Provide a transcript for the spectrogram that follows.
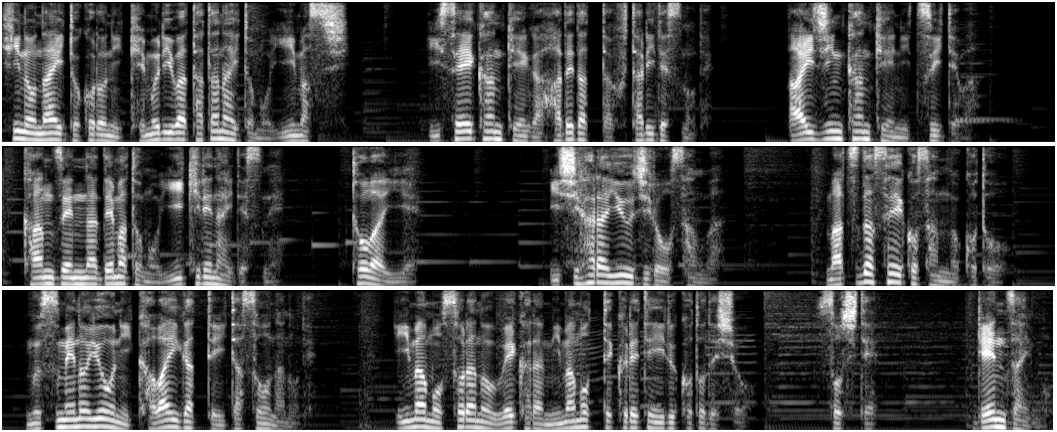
火のないところに煙は立たないとも言いますし異性関係が派手だった2人ですので愛人関係については完全なデマとも言い切れないですね。とはいえ石原裕次郎さんは松田聖子さんのことを娘のように可愛がっていたそうなので今も空の上から見守ってくれていることでしょう。そして現在も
